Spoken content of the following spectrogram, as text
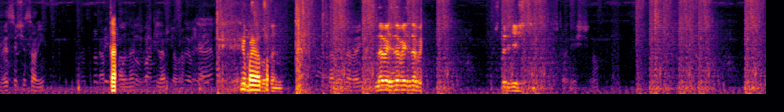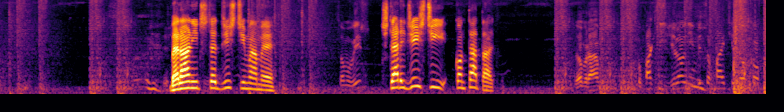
Wy jesteście sali? Tak. Dobra. Chyba ja co? Z lewej. Z lewej, z lewej, z lewej. 40. 40, no. Berani 40 mamy. Co mówisz? 40! Kontatak. Dobra. Chłopaki, zieloni, wycofajcie do okopu.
